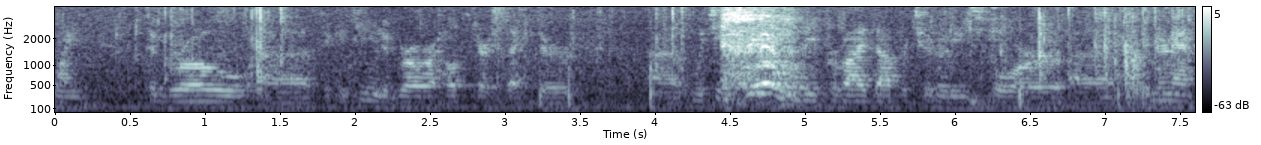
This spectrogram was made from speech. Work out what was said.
point, to grow, uh, to continue to grow our healthcare sector, uh, which increasingly provides opportunities for, uh, for interna-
